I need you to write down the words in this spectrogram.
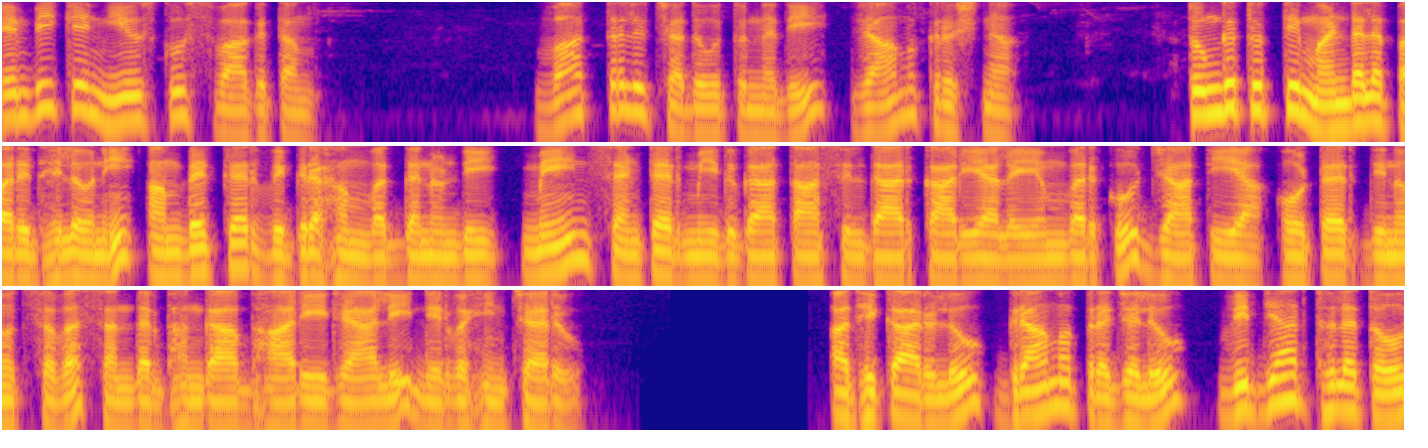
ఎంబీకే న్యూస్కు స్వాగతం. వార్తలు చదువుతున్నది రామకృష్ణ. తుంగతుర్తి మండల పరిధిలోని అంబేద్కర్ విగ్రహం వద్ద నుండి మెయిన్ సెంటర్ మీదుగా తహసీల్దార్ కార్యాలయం వరకు జాతీయ ఓటర్ దినోత్సవ సందర్భంగా భారీ ర్యాలీ నిర్వహించారు. అధికారులు గ్రామ ప్రజలు విద్యార్థులతో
